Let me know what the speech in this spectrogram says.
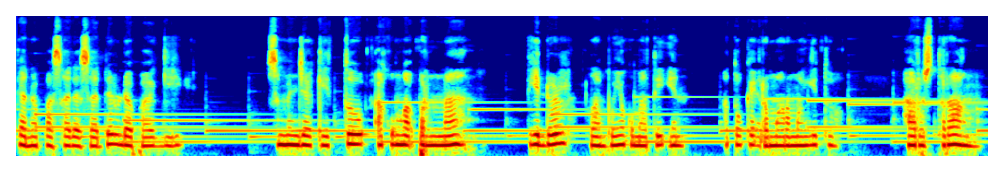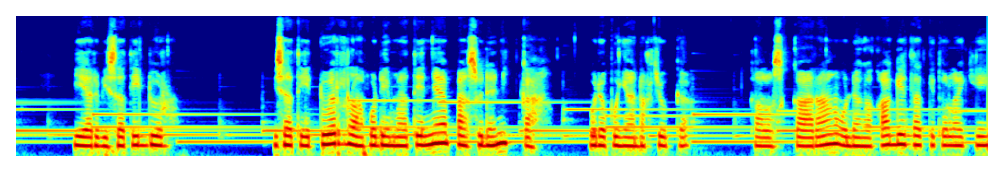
Karena pas sadar-sadar udah pagi. Semenjak itu aku gak pernah tidur lampunya aku matiin atau kayak remang-remang gitu. Harus terang biar bisa tidur. bisa tidur lampu dimatinnya pas sudah nikah udah punya anak juga kalau sekarang udah gak kaget liat gitu lagi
